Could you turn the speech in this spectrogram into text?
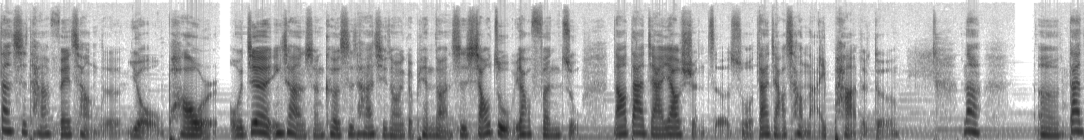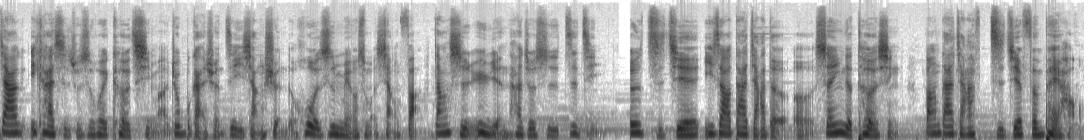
但是他非常的有 power，我记得印象很深刻，是他其中一个片段是小组要分组，然后大家要选择说大家要唱哪一 part 的歌。那呃，大家一开始就是会客气嘛，就不敢选自己想选的，或者是没有什么想法。当时预言他就是自己就是直接依照大家的呃声音的特性，帮大家直接分配好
